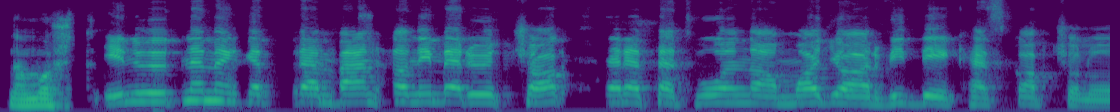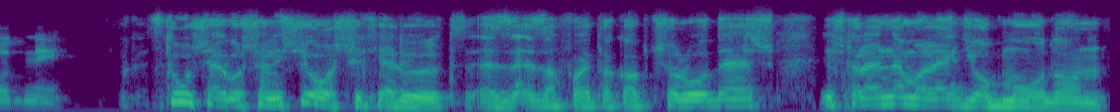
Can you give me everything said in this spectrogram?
Na most... Én őt nem engedem bántani, mert ő csak szeretett volna a magyar vidékhez kapcsolódni. Ez túlságosan is jól sikerült ez, ez a fajta kapcsolódás, és talán nem a legjobb módon.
